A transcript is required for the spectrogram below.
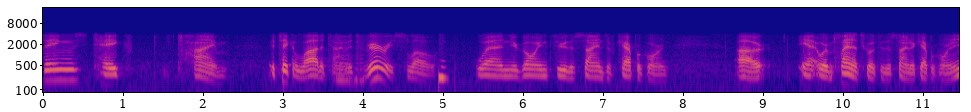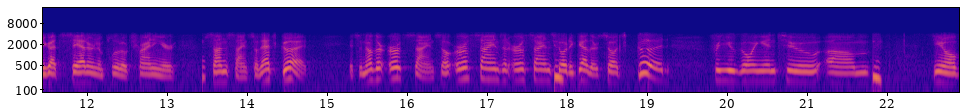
things take time. It take a lot of time. It's very slow when you're going through the signs of Capricorn, uh, or planets go through the sign of Capricorn. And you got Saturn and Pluto trining your sun sign, so that's good. It's another Earth sign. So Earth signs and Earth signs go together. So it's good for you going into, um, you know,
